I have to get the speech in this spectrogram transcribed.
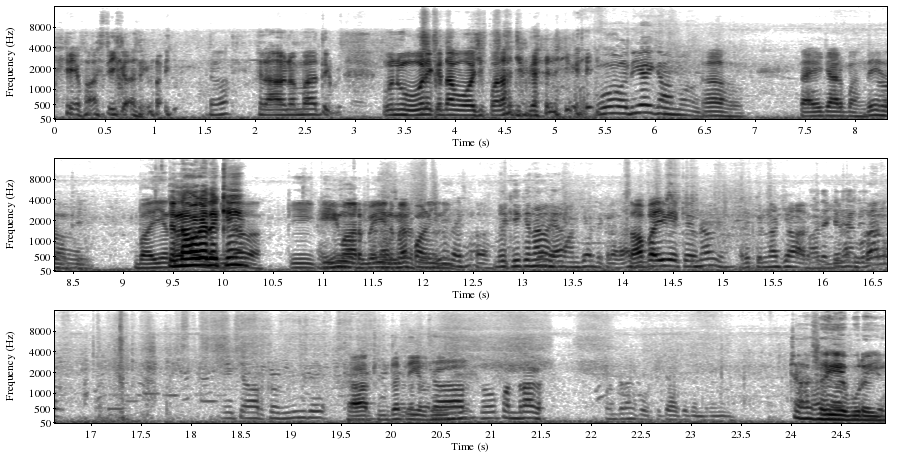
ਤੇਰੇ ਵਾਸਤੇ ਗੱਲ ਨਹੀਂ ਮਾਰੀ ਰਾਮ ਨਾ ਮੈਂ ਤੇ ਉਹਨੂੰ ਹੋਰ ਇੱਕ ਦਾ ਵਾਸ਼ ਪੜਾ ਚੰਗਾ ਉਹ ਵਧੀਆ ਹੀ ਕੰਮ ਆਹੋ। ਪੈਸੇ ਚਾਰ ਬੰਦੇ ਉੱਥੇ। ਬਾਈ ਕਿੰਨਾ ਹੋ ਗਿਆ ਦੇਖੀ? ਕੀ ਕੀ ਮਾਰ ਪਈ ਇਹਨੂੰ ਮੈਂ ਪਾਣੀ ਦੀ। ਵੇਖੀ ਕਿੰਨਾ ਹੋਇਆ ਸਭ ਭਾਈ ਵੇਖਿਓ। ਅਰੇ ਕਿੰਨਾ ਝਾੜ ਥੋੜਾ ਨੂੰ ਇਹ 420 ਦੇ ਖਾਰ ਤੂੰ ਦਾ ਤੇਲ ਸੀ। 415 15 ਕੋਟ ਚਾ ਕੇ 15 ਚਾਰ ਸਹੀ ਹੈ ਪੂਰਾ ਜੀ।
